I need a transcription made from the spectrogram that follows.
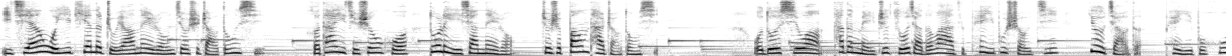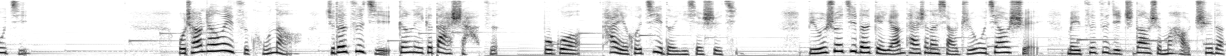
以前我一天的主要内容就是找东西，和他一起生活多了一项内容，就是帮他找东西。我多希望他的每只左脚的袜子配一部手机，右脚的配一部呼机。我常常为此苦恼，觉得自己跟了一个大傻子。不过他也会记得一些事情，比如说，记得给阳台上的小植物浇水；每次自己吃到什么好吃的，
